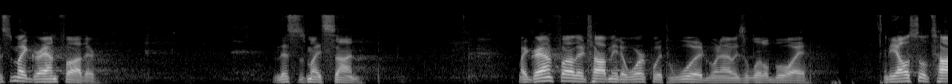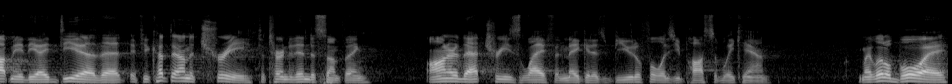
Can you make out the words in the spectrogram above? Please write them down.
This is my grandfather. And this is my son. My grandfather taught me to work with wood when I was a little boy. And he also taught me the idea that if you cut down a tree to turn it into something, honor that tree's life and make it as beautiful as you possibly can. My little boy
